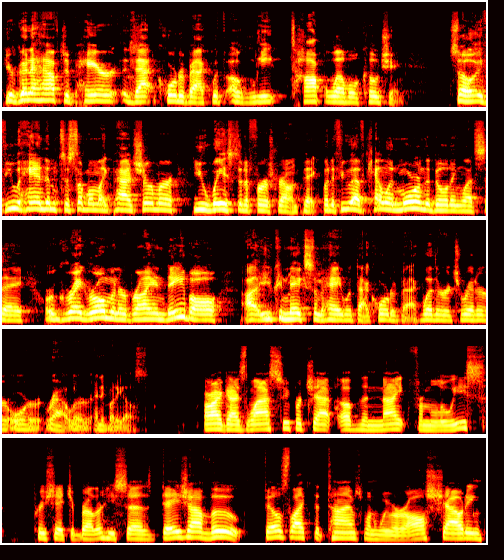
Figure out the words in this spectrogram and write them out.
you're going to have to pair that quarterback with elite top level coaching. So if you hand him to someone like Pat Shurmur, you wasted a first round pick. But if you have Kellen Moore in the building, let's say, or Greg Roman or Brian Daboll, uh, you can make some hay with that quarterback, whether it's Ridder or Rattler, or anybody else. All right, guys. Last super chat of the night from Luis. Appreciate you, brother. He says, "Deja vu feels like the times when we were all shouting,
